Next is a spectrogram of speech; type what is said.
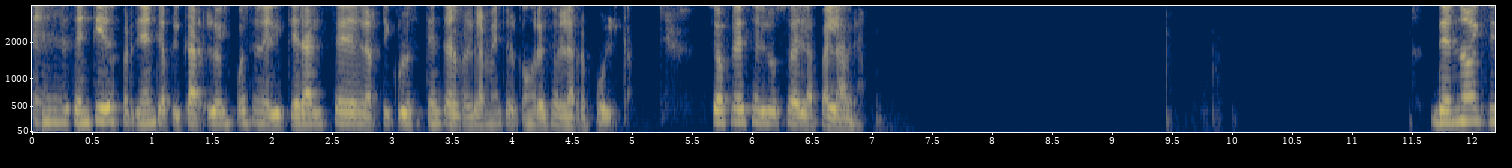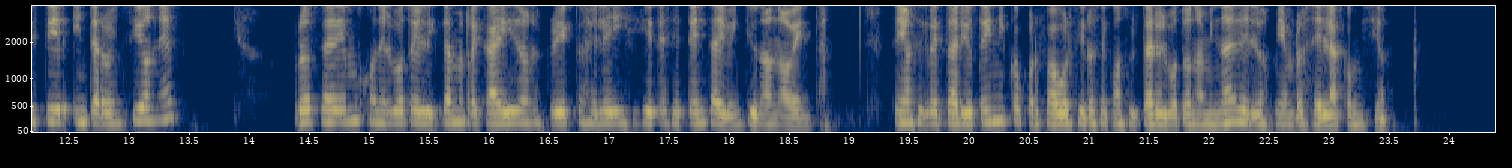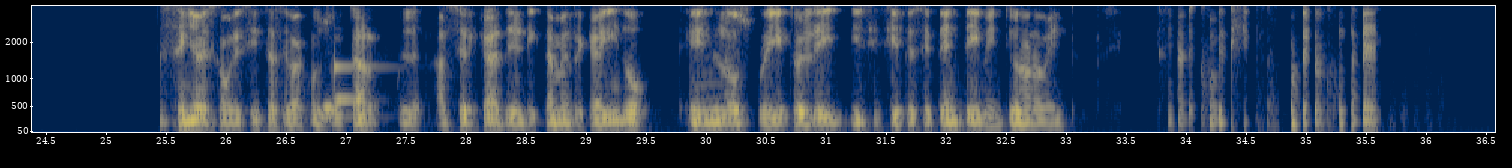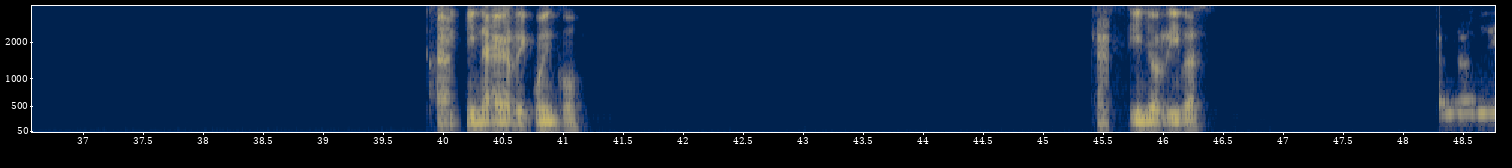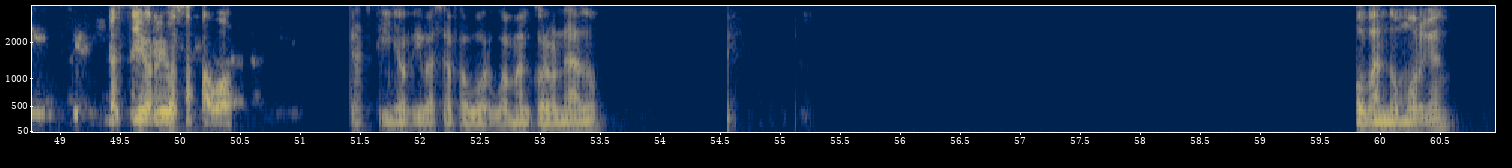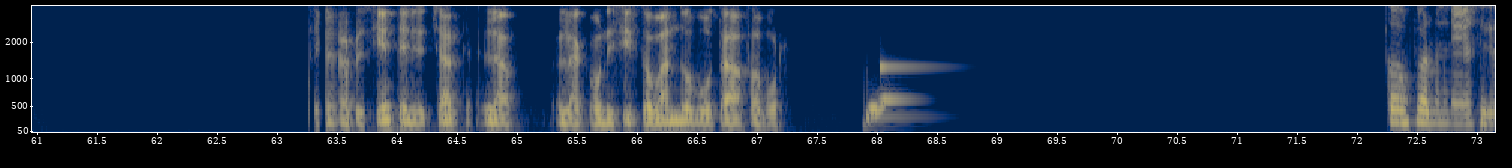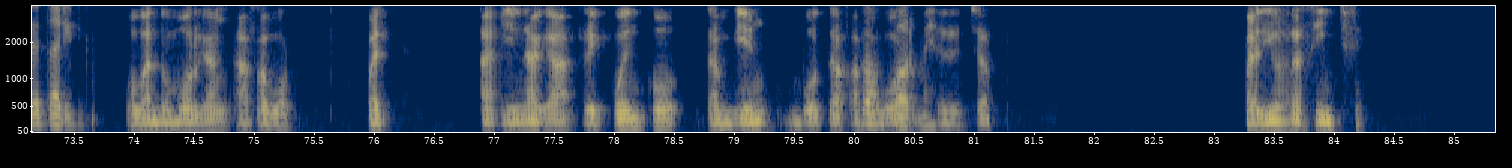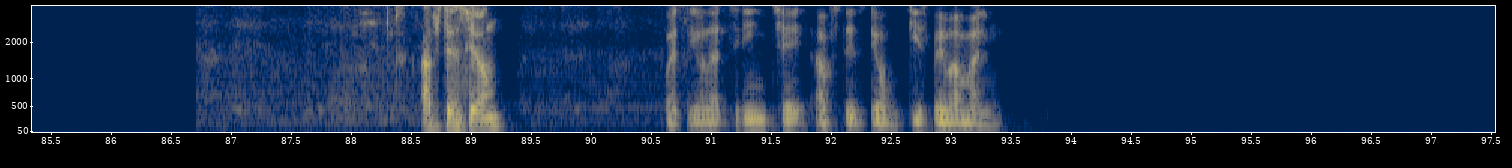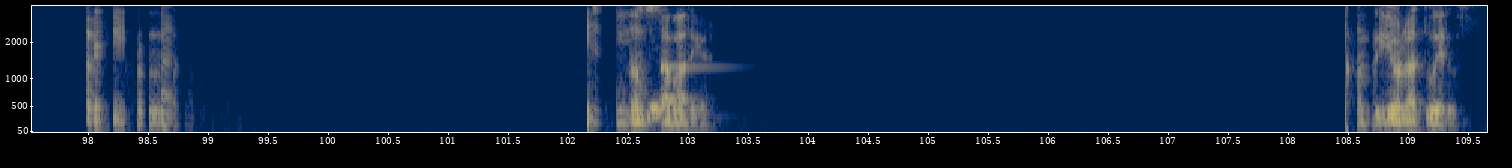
En ese sentido, es pertinente aplicar lo dispuesto en el literal C del artículo 70 del reglamento del Congreso de la República. Se ofrece el uso de la palabra. De no existir intervenciones, procedemos con el voto del dictamen recaído en los proyectos de ley 1770 y 2190. Señor secretario técnico, por favor, de consultar el voto nominal de los miembros de la comisión. Señores congresistas, se va a consultar eh, acerca del dictamen recaído en los proyectos de ley 1770 y 2190. Señores congresistas, Aguinaga Recuenco. Castillo Rivas. Castillo Rivas a favor. Castillo Rivas a favor. Guamán Coronado. Obando Morgan. Señora Presidenta, en el chat la, la congresista Obando vota a favor. Conforme, señor secretario. Obando Morgan a favor. Aguinaga Recuenco también vota a favor en el chat. Mariona Sinche. Abstención. Mariona Sinche, abstención. Quispe Mamani. Espinosa Vargas. Riola Tueros.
